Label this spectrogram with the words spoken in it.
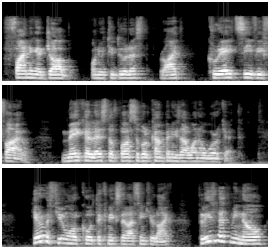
finding a job on your to-do list, right? Create CV file. Make a list of possible companies I want to work at. Here are a few more cool techniques that I think you like. Please let me know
